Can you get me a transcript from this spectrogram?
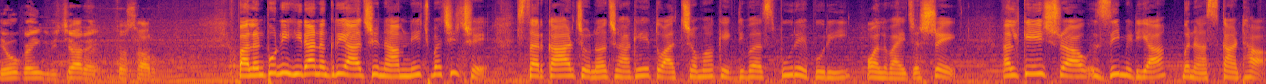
એવું કંઈક વિચારે તો સારું. પાલનપુરની હીરાનગરી આજે નામની જ બચી છે. સરકાર જો ન જાગે તો આ ચમક એક દિવસ પૂરેપૂરી ઓલવાઈ જશે. Alkesh Rao, Zee media, Banaskantha.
